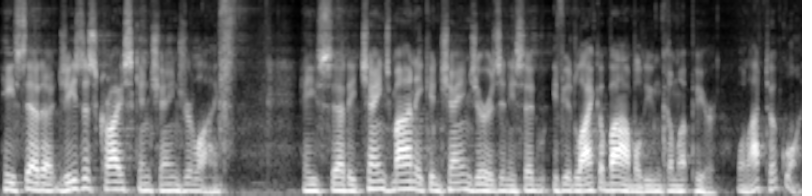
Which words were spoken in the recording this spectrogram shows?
he said, uh, Jesus Christ can change your life. He said, He changed mine, He can change yours. And he said, If you'd like a Bible, you can come up here. Well, I took one.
